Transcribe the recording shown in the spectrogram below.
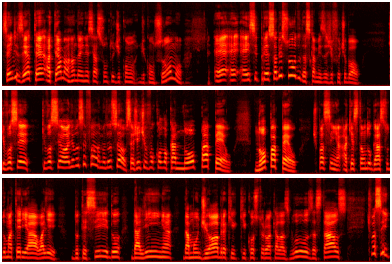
Sem dizer, até, até amarrando aí nesse assunto de, com, de consumo, é, é, é esse preço absurdo das camisas de futebol. Que você que você olha e você fala, meu Deus do céu, se a gente for colocar no papel, no papel, tipo assim, a questão do gasto do material ali, do tecido, da linha, da mão de obra que, que costurou aquelas blusas tals. Tipo assim,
